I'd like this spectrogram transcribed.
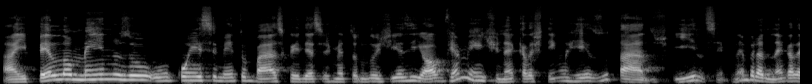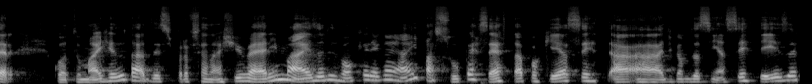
aí pelo menos o, o conhecimento básico aí dessas metodologias e, obviamente, né, que elas tenham resultados. E sempre lembrando, né, galera? Quanto mais resultados esses profissionais tiverem, mais eles vão querer ganhar e tá super certo, tá? Porque a, a, a digamos assim, a certeza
